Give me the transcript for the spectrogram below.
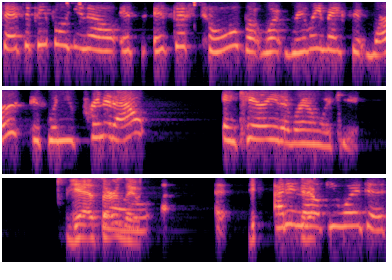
said to people, you know, it's it's this tool, but what really makes it work is when you print it out and carry it around with you. Yeah, certainly. So, I, I didn't know if you wanted to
